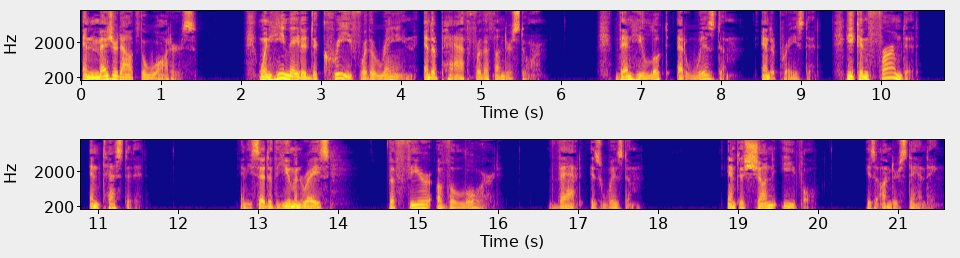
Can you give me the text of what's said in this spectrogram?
and measured out the waters when he made a decree for the rain and a path for the thunderstorm. Then he looked at wisdom and appraised it. He confirmed it and tested it. And he said to the human race the fear of the lord that is wisdom. And to shun evil is understanding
